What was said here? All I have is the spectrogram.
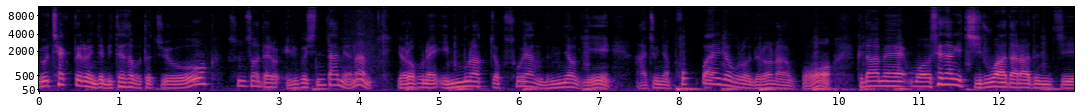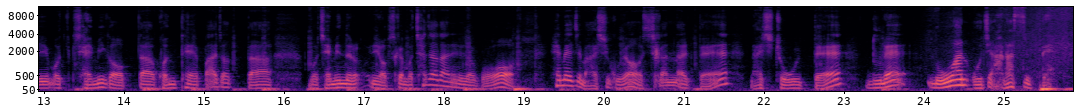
요 책들을 이제 밑에서부터 쭉 순서대로 읽으신다면은 여러분의 인문학적 소양 능력이 아주 그냥 폭발적으로 늘어나고 그 다음에 뭐 세상이 지루하다라든지 뭐 재미가 없다 권태에 빠졌다 뭐 재밌는 일 없을까 뭐 찾아다니려고 헤매지 마시고요. 시간 날 때 날씨 좋을 때 눈에 노안 오지 않았을 때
